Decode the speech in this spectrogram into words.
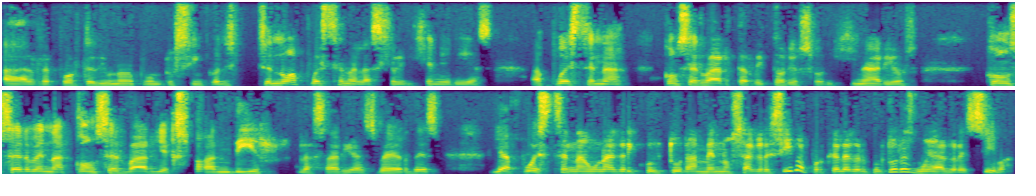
al reporte de 1.5. Dice, no apuesten a las ingenierías, apuesten a conservar territorios originarios, conserven a conservar y expandir las áreas verdes y apuesten a una agricultura menos agresiva, porque la agricultura es muy agresiva.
